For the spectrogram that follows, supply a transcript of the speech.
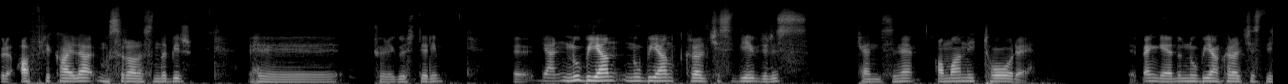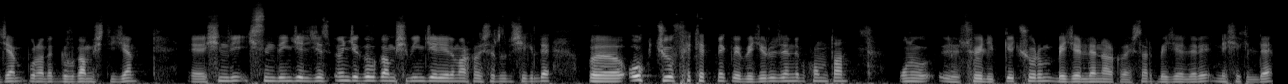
böyle Afrika ile Mısır arasında bir e, şöyle göstereyim. E, yani Nubian Nubian kraliçesi diyebiliriz kendisine. Amanitore. E, Ben genelde Nubian kraliçesi diyeceğim. Buna da Gılgamış diyeceğim. Ee, şimdi ikisini de inceleyeceğiz. Önce Gılgamış'ı bir inceleyelim arkadaşlar bir şekilde. Ee, okçu, fethetmek ve beceri üzerinde bir komutan. Onu e, söyleyip geçiyorum. Becerilerini arkadaşlar. Becerileri ne şekilde?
